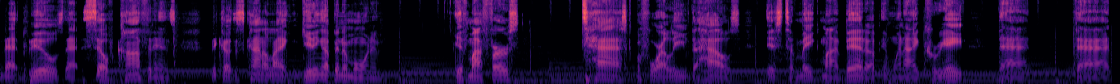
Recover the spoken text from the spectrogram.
that builds that self-confidence because it's kind of like getting up in the morning. If my first task before i leave the house is to make my bed up and when i create that that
